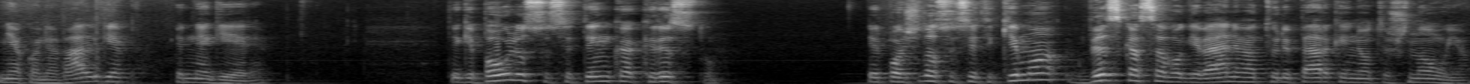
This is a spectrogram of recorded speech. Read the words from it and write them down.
nieko nevalgė ir negėrė. Taigi Paulius susitinka Kristų. Ir po šito susitikimo viską savo gyvenime turi perkainioti iš naujo.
